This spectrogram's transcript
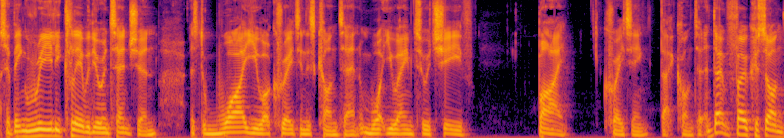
So, being really clear with your intention as to why you are creating this content and what you aim to achieve by creating that content. And don't focus on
